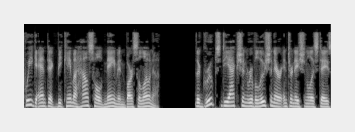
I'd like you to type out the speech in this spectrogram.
Puig Antich became a household name in Barcelona. The groups d'Action Révolutionnaire Internationalistes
